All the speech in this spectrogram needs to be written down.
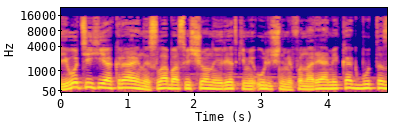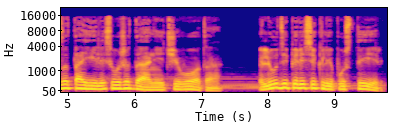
Его тихие окраины, слабо освещенные редкими уличными фонарями, как будто затаились в ожидании чего-то. Люди пересекли пустырь.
